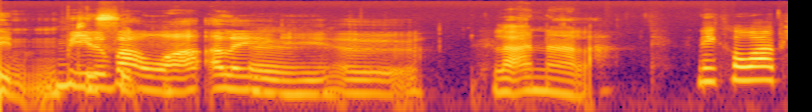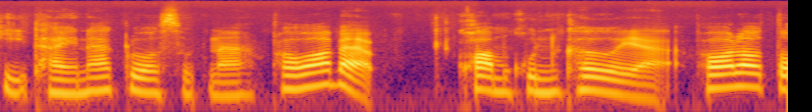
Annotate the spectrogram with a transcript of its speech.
ศิลป์มีหรือเปล่าวะอะไรอย่างงี้เออ และอันนาล่ะ นี่ก็ว่าผีไทยน่ากลัวสุดนะ เพราะว่าแบบความคุ้นเคยอะ เพราะว่าเราโต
